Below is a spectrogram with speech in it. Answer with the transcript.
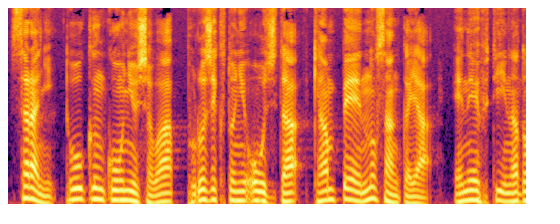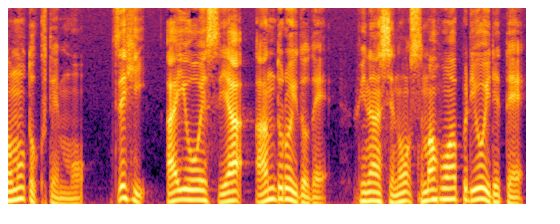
さらにトークン購入者はプロジェクトに応じたキャンペーンの参加や NFT などの特典もぜひ iOS や Android でフィナンシェのスマホアプリを入れて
